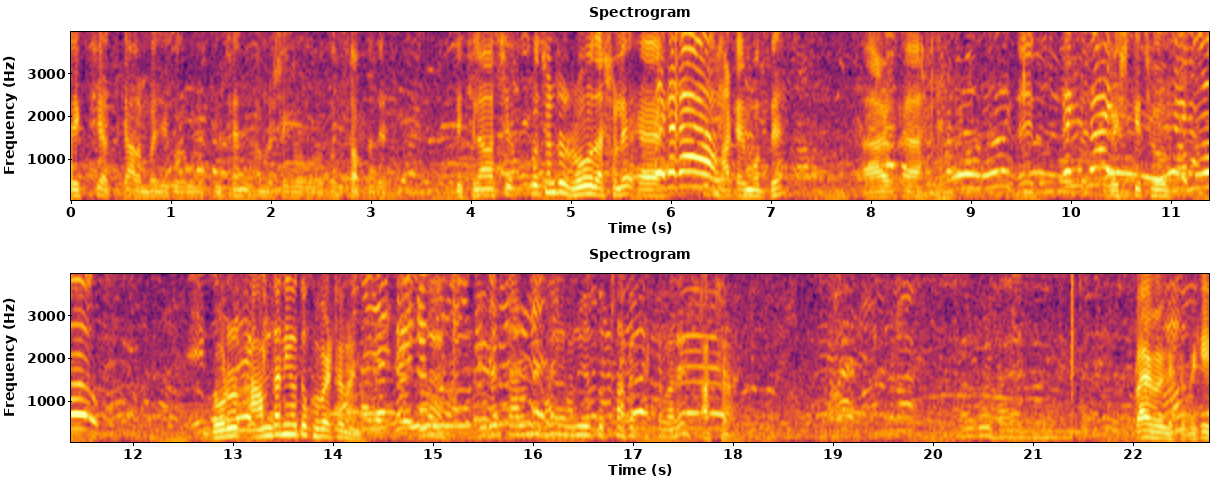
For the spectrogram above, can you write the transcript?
দেখছি আজকে যে গরুগুলো কিনছেন আমরা সেই গরুগুলো তথ্য আপনাদের দিচ্ছিলাম। আজকে প্রচণ্ড রোদ আসলে হাটের মধ্যে। আর বেশ কিছু গরুর আমদানিও তো খুব একটা নাই। কারণে ভাই মানুষ তো তাপে থাকতে পারে। আচ্ছা। প্রায় হয়ে গেছে নাকি?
